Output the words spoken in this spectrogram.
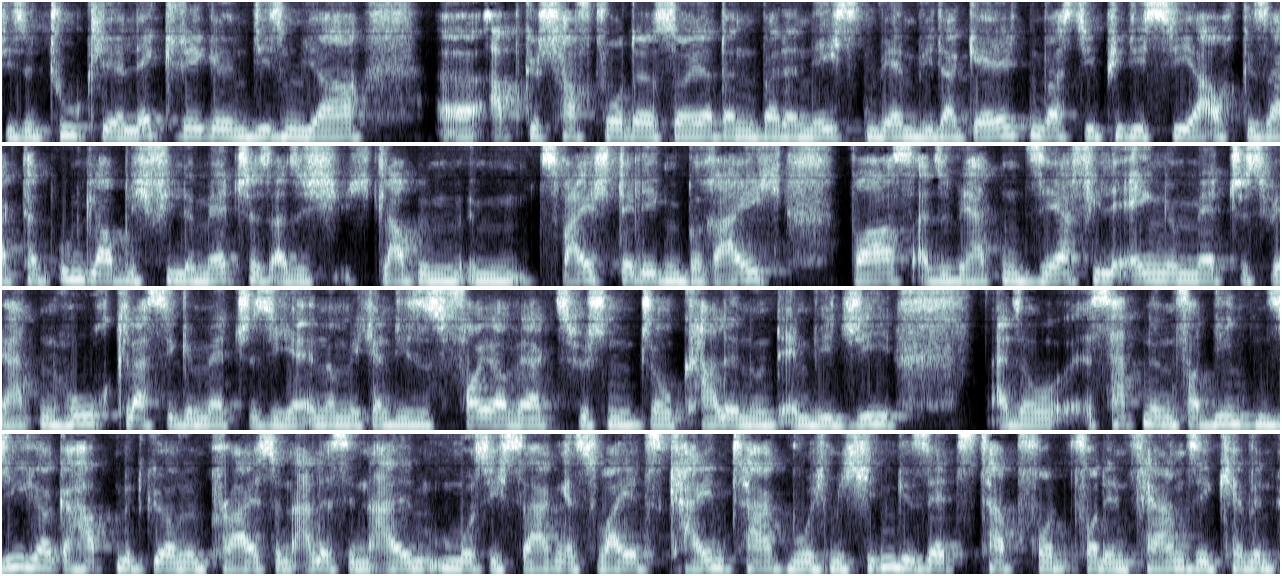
diese Two-Clear-Leg-Regel in diesem Jahr äh, abgeschafft wurde. Das soll ja dann bei der nächsten WM wieder gelten, was die PDC ja auch gesagt hat. Unglaublich unglaublich viele Matches. Also ich, ich glaube, im, im zweistelligen Bereich war es. Also wir hatten sehr viele enge Matches, wir hatten hochklassige Matches. Ich erinnere mich an dieses Feuerwerk zwischen Joe Cullen und MVG. Also es hat einen verdienten Sieger gehabt mit Gervin Price und alles in allem muss ich sagen, es war jetzt kein Tag, wo ich mich hingesetzt habe vor, vor den Fernseh, Kevin,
